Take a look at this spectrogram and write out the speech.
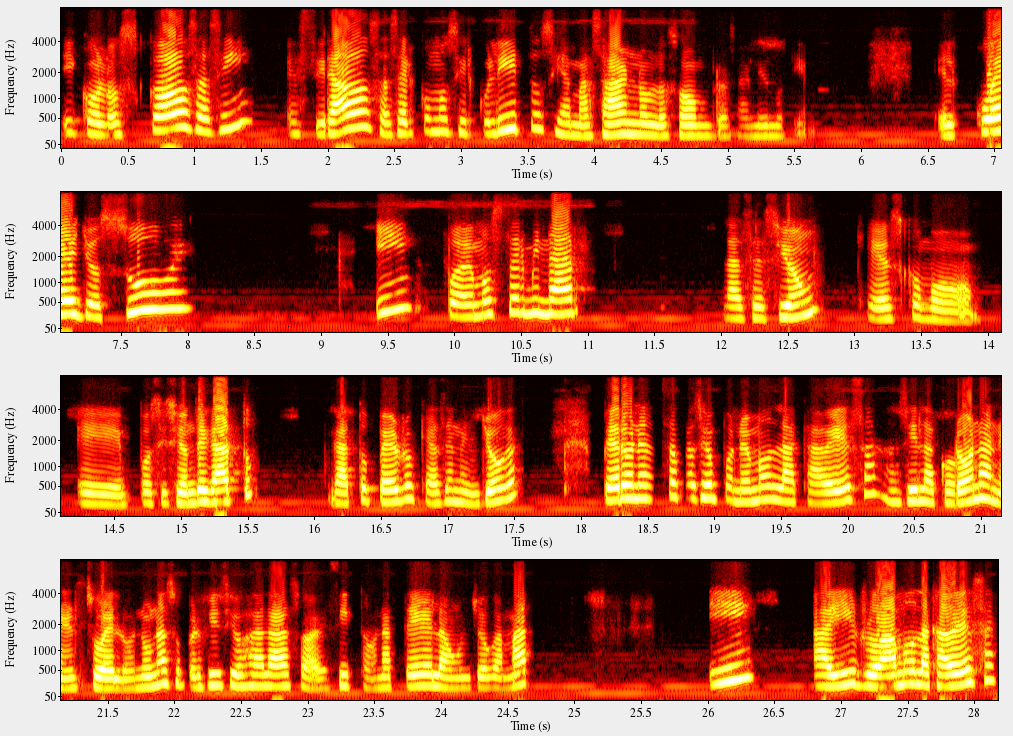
Y con los codos así, estirados, hacer como circulitos y amasarnos los hombros al mismo tiempo. El cuello sube y podemos terminar la sesión que es como eh, posición de gato, gato-perro que hacen en yoga. Pero en esta ocasión ponemos la cabeza, así la corona en el suelo, en una superficie ojalá suavecita, una tela, un yoga mat. Y ahí rodamos la cabeza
